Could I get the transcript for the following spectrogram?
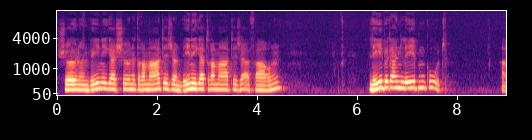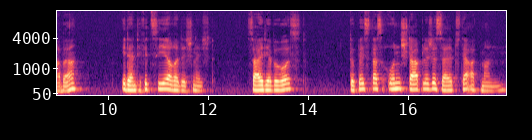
schöne und weniger schöne, dramatische und weniger dramatische Erfahrungen. Lebe dein Leben gut, aber identifiziere dich nicht. Sei dir bewusst, du bist das unsterbliche Selbst der Atman.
